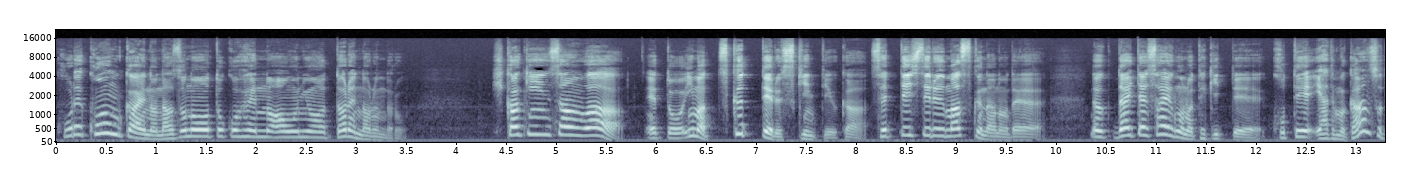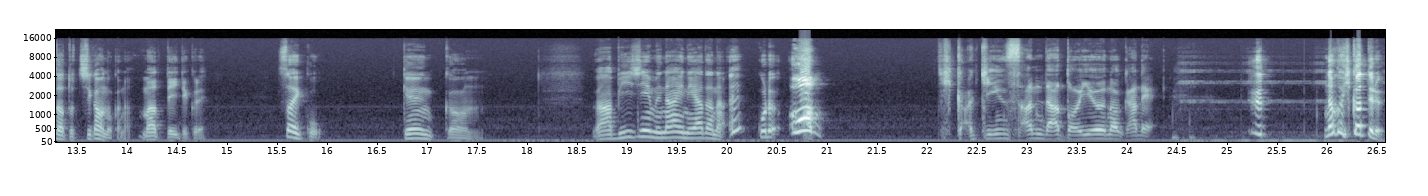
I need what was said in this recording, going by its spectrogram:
これ今回の謎の男編の青鬼は誰になるんだろうヒカキンさんは、えっと、今作ってるスキンっていうか、設定してるマスクなので、だだいたい最後の敵って固定、いやでも元祖だと違うのかな？待っていてくれ。最高。玄関。あ、BGM ないね、やだな。え？これ、おヒカキンさんだというのかね。え？なんか光ってる。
